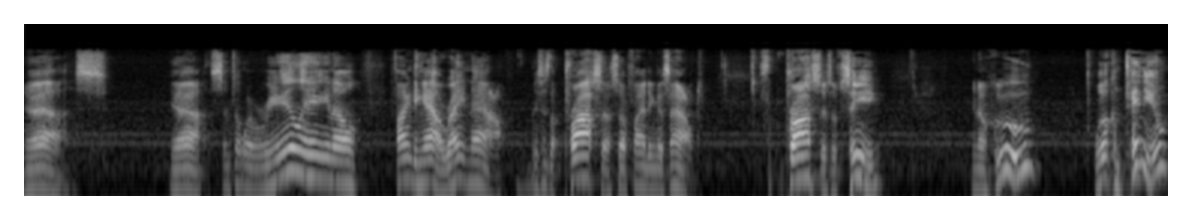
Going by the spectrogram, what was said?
Yes. Yes. And so we're really, you know, finding out right now. This is the process of finding this out. It's the process of seeing, you know, who will continue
